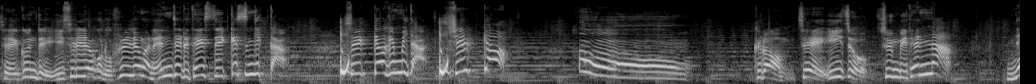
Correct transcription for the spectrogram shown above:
제군들 이 실력으로 훌륭한 엔젤이 될 수 있겠습니까? 실격입니다! 실격! 음... 그럼 제 2조 준비됐나? 네,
